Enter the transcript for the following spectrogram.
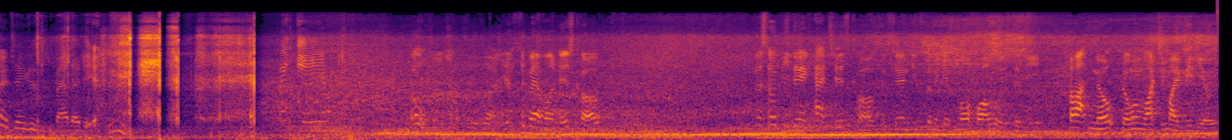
I think this is a bad idea. Oh, Instagram on his call. Let's hope he didn't catch his call, because then he's gonna get more followers than me. Hot nope, no one watches my videos.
